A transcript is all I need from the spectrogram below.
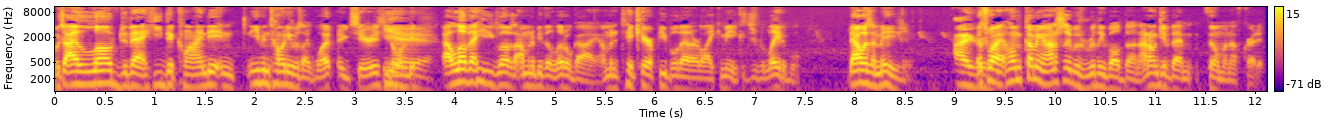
which I loved that he declined it, and even Tony was like, What? Are you serious? You yeah, don't wanna be-" yeah. I love that he loves. I'm gonna be the little guy. I'm gonna take care of people that are like me because he's relatable. That was amazing. I agree. That's why Homecoming honestly was really well done. I don't give that film enough credit,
